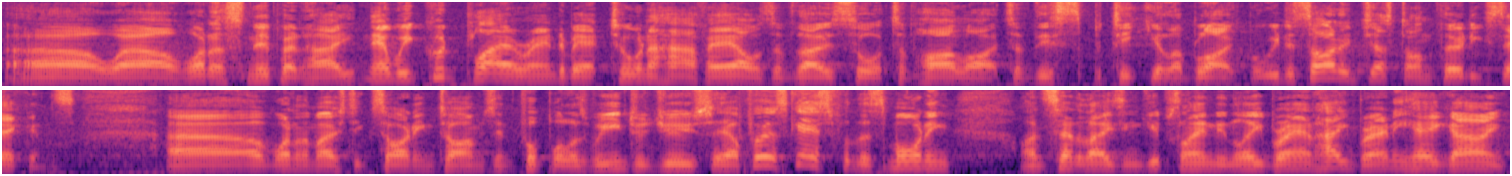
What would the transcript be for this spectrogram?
Oh, wow. What a snippet, hey? Now, we could play around about two and a half hours of those sorts of highlights of this particular bloke, but we decided just on 30 seconds uh, of one of the most exciting times in football as we introduce our first guest for this morning on Saturdays in Gippsland in Leigh Brown. Hey, Brownie, how you going?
